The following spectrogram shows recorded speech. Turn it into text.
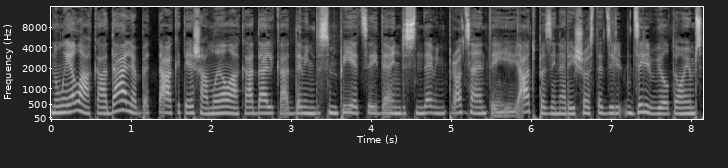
nu, lielākā daļa, bet tā, ka tiešām lielākā daļa, kā 95, 99% atpazina arī šos te dziļ, dziļviltojumus.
